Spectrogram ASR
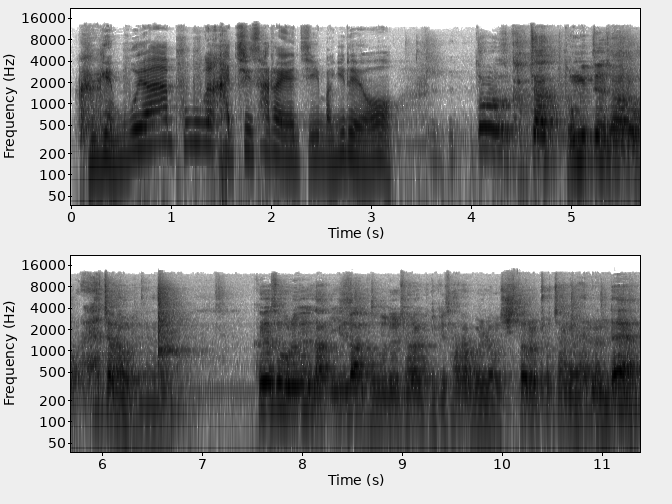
그게 뭐야? 부부가 같이 살아야지 막 이래요. 떨어져서 각자 독립된 생활을 오래 했잖아 우리는. 그래서 우리도 난 일반 부부들처럼 그렇게 살아보려고 시도를 초창기를 했는데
